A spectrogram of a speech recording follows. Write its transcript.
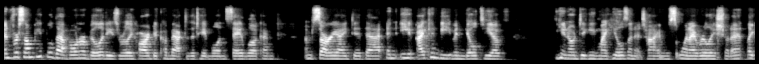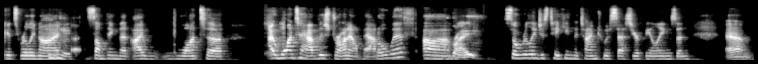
And for some people that vulnerability is really hard to come back to the table and say, look, I'm I'm sorry I did that. And I can be even guilty of you know digging my heels in at times when I really shouldn't. Like it's really not Mhm. something that I want to I want to have this drawn out battle with. Um right. so really just taking the time to assess your feelings and um,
